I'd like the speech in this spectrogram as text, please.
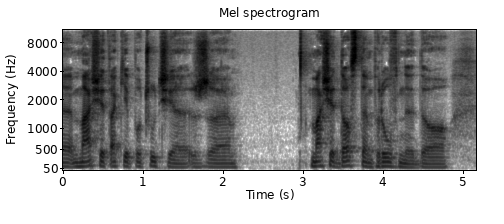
e, ma się takie poczucie, że ma się dostęp równy do E,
